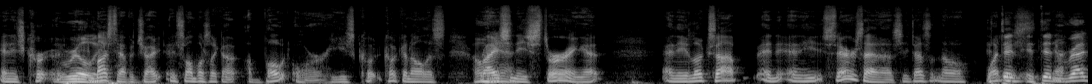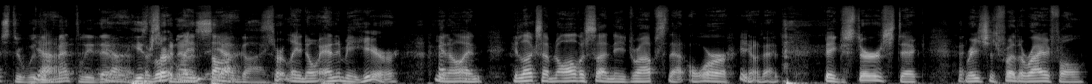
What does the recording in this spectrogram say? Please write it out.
and he's cur- uh, Really? he must have a giant. It's almost like a, a boat oar. He's coo- cooking all this Oh, rice yeah. and he's stirring it, and he looks up and, and he stares at us. He doesn't know It, what did, is- it didn't yeah. register with him mentally that yeah. he's There's looking at a certainly- saw yeah, guy. Certainly no enemy here, you know. And he looks up, and all of a sudden he drops that oar, you know, that big stir stick, reaches for the rifle,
